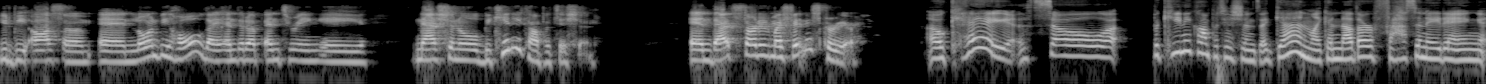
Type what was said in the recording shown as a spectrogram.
you'd be awesome. And lo and behold, I ended up entering a national bikini competition. And that started my fitness career. Okay. So, bikini competitions, again, like another fascinating,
